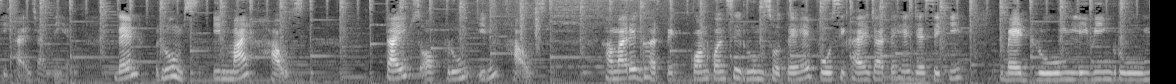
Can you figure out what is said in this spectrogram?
सिखाई जाती है। Then rooms in my house types of room in house हमारे घर पे कौन कौन से रूम्स होते हैं वो सिखाए जाते हैं जैसे कि bedroom living room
